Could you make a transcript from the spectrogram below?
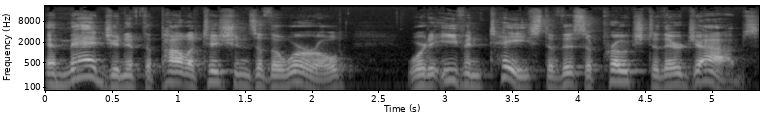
Imagine if the politicians of the world were to even taste of this approach to their jobs.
